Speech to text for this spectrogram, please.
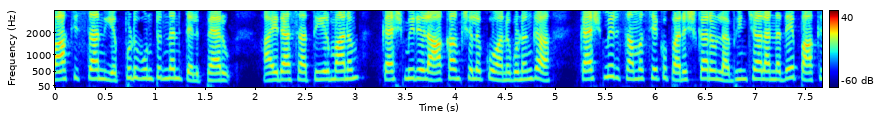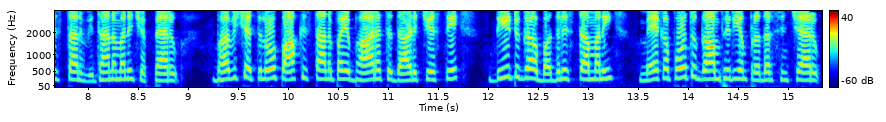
పాకిస్తాన్ ఎప్పుడు ఉంటుందని తెలిపారు. ఐరాస తీర్మానం కశ్మీరీల ఆకాంక్షలకు అనుగుణంగా కశ్మీర్ సమస్యకు పరిష్కారం లభించాలన్నదే పాకిస్తాన్ విధానమని చెప్పారు. భవిష్యత్తులో పాకిస్తాన్పై భారత్ దాడి చేస్తే ధీటుగా బదులిస్తామని మేకపోతు గాంభీర్యం ప్రదర్శించారు.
